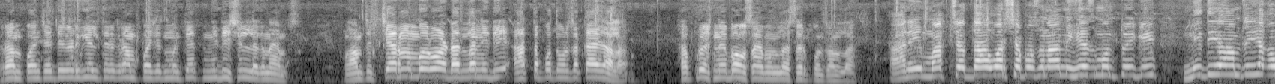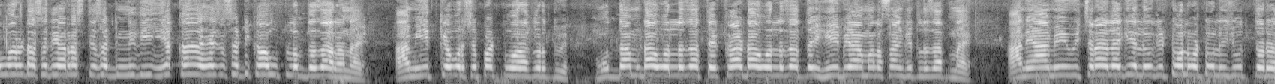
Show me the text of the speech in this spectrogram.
ग्रामपंचायतीकडे गेले तर ग्रामपंचायत म्हणतात निधी शिल्लक नाही आमचं. मग आमचा चार नंबर वॉर्डातला निधी आत्ता पतवरचा काय झाला? हा प्रश्न आहे भाऊसाहेबांना सरपंचांना. आणि मागच्या दहा वर्षापासून आम्ही हेच म्हणतोय की निधी आमच्या एका वार्डासाठी या रस्त्यासाठी निधी एका ह्याच्यासाठी का उपलब्ध झाला नाही? आम्ही इतक्या वर्ष पाठपुरा करतोय. मुद्दाम डावरलं जातंय. का डावरलं जातंय हे बी आम्हाला सांगितलं जात नाही. आणि आम्ही विचारायला गेलो की टोलवा टोलीची उत्तर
